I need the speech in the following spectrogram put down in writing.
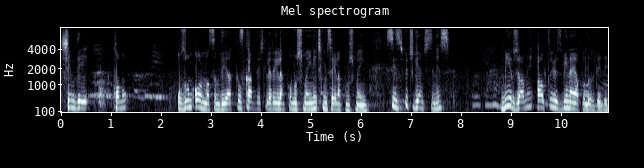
Şimdi konu uzun olmasın diye kız kardeşleriyle konuşmayın, hiç kimseyle konuşmayın. Siz üç gençsiniz. Bir cami 600 bine yapılır dedi.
